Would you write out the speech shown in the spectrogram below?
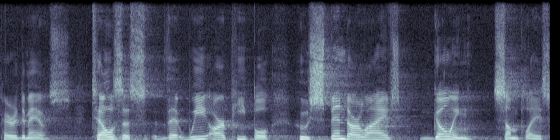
peridemeos, tells us that we are people who spend our lives going someplace,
